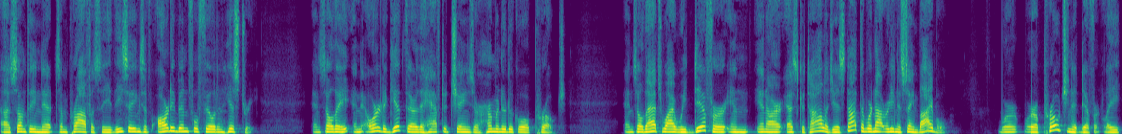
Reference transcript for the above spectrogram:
uh, something that some prophecy. These things have already been fulfilled in history. And so they, in order to get there, they have to change their hermeneutical approach. And so that's why we differ in, in our eschatology. It's not that we're not reading the same Bible. We're, we're approaching it differently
